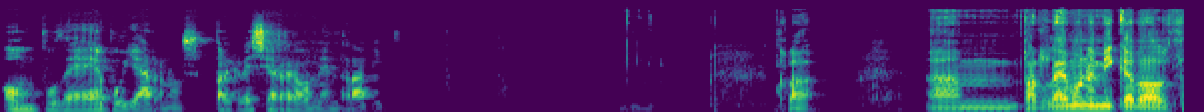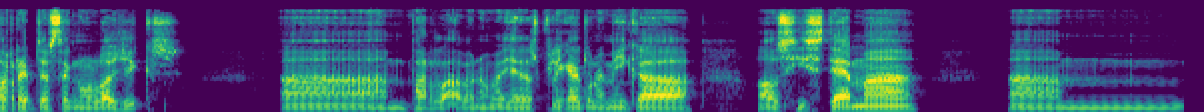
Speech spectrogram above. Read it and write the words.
on poder apoyar-nos per créixer realment ràpid. Clar. Um, parlem una mica dels, dels reptes tecnològics. Um, parla, bueno, ja has explicat una mica el sistema. Um,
